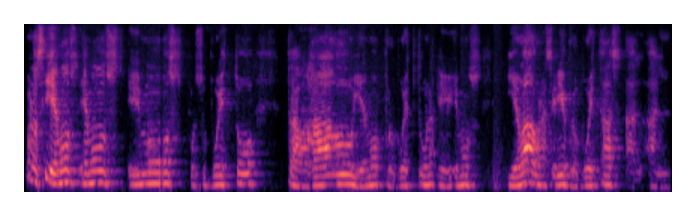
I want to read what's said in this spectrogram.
Bueno, sí, hemos, hemos, hemos por supuesto, trabajado y hemos propuesto, una, eh, hemos llevado una serie de propuestas al, al,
